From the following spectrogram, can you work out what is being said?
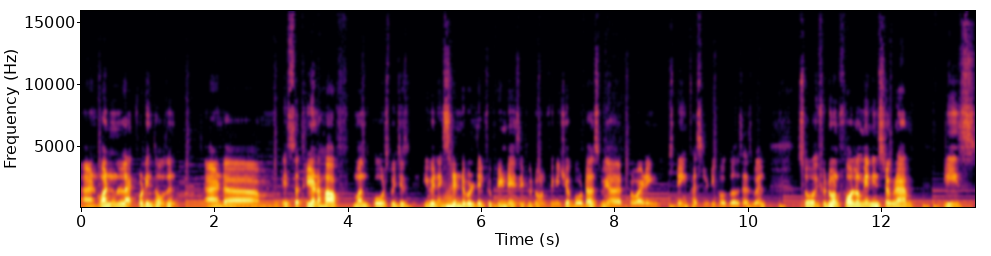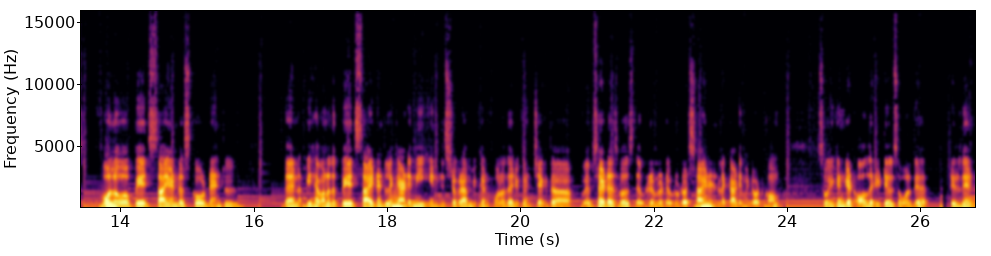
and 1 lakh 14,000. And um, it's a three and a half month course, which is even extendable till 15 days if you don't finish your quotas. We are providing staying facility for girls as well. So if you don't follow me on Instagram, please follow our page Sai underscore dental then we have another page, Sai Dental Academy in Instagram. You can follow that. You can check the website as well, www.saidentalacademy.com. So you can get all the details over there. Till then,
